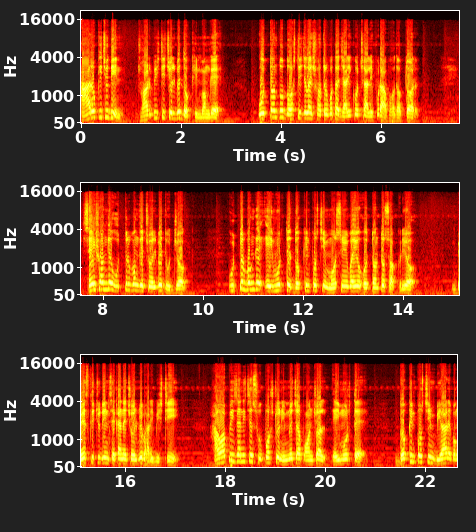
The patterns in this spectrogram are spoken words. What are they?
আরও কিছুদিন ঝড় বৃষ্টি চলবে দক্ষিণবঙ্গে। অত্যন্ত দশটি জেলায় সতর্কতা জারি করছে আলিপুর আবহাওয়া দপ্তর। সেই সঙ্গে উত্তরবঙ্গে চলবে দুর্যোগ। উত্তরবঙ্গে এই মুহূর্তে দক্ষিণ পশ্চিম মৌসুমী বায়ু অত্যন্ত সক্রিয়। বেশ কিছুদিন সেখানে চলবে ভারী বৃষ্টি। হাওয়া অফিস জানিয়েছে সুস্পষ্ট নিম্নচাপ অঞ্চল এই মুহূর্তে দক্ষিণ পশ্চিম বিহার এবং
